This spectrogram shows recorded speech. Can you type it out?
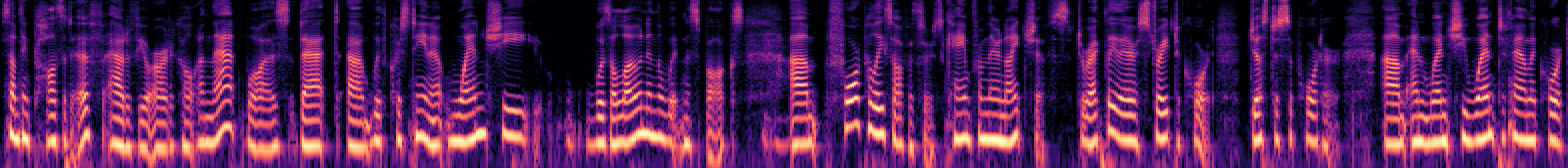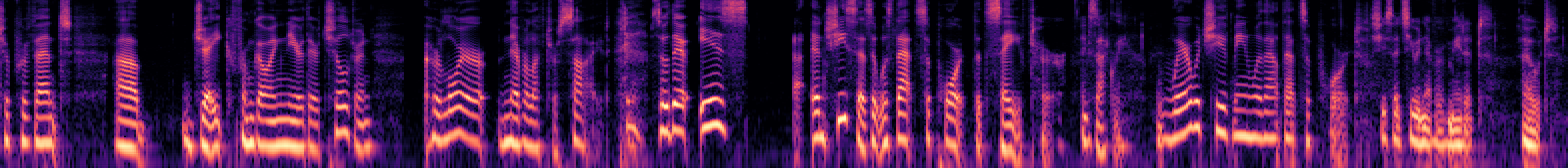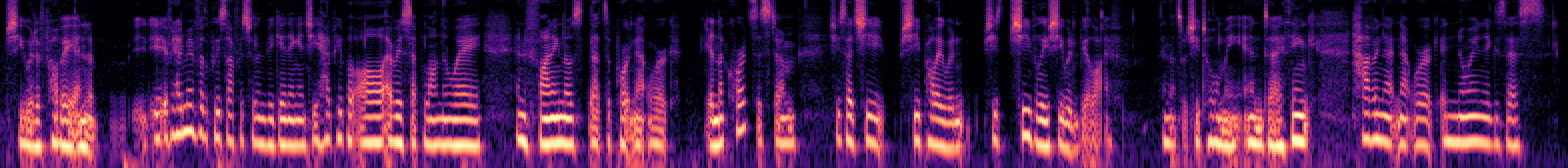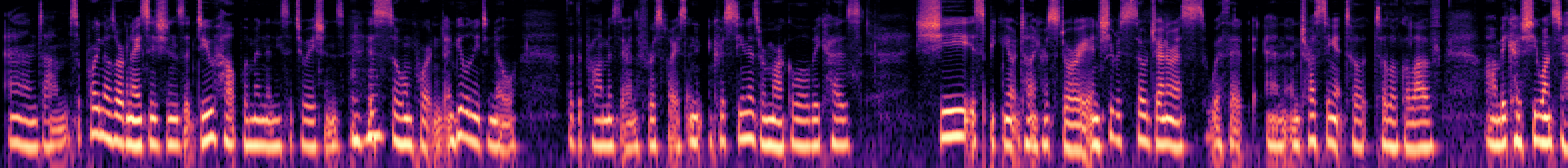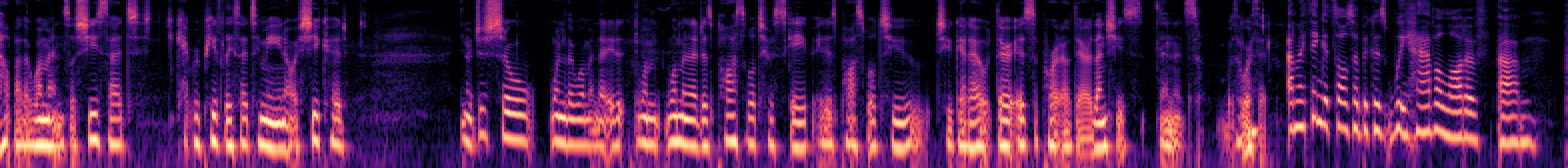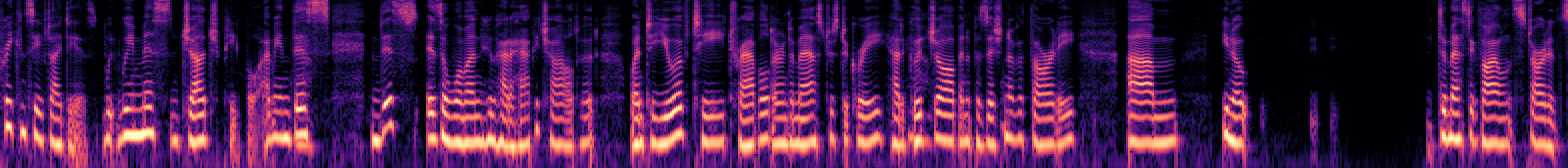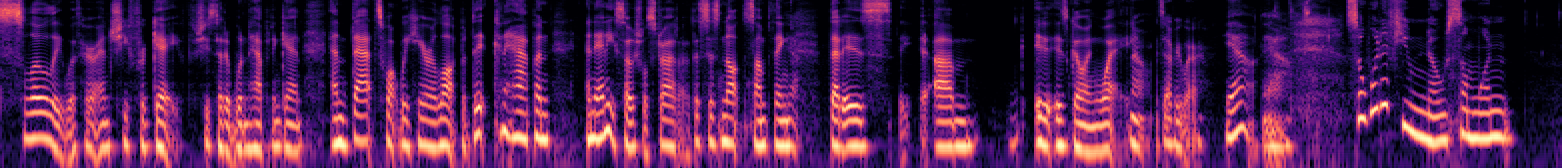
something positive out of your article, and that was that um, with Christina, when she was alone in the witness box, um, four police officers came from their night shifts directly there, straight to court, just to support her. Um, and when she went to family court to prevent uh, Jake from going near their children, her lawyer never left her side. So there is, uh, and she says it was that support that saved her. Exactly. Where would she have been without that support? She said she would never have made it out. She would have probably ended up if it hadn't been for the police officer from the beginning, and she had people all every step along the way, and finding those that support network in the court system. She said she she probably wouldn't. She she believes she wouldn't be alive, and that's what she told me. And I think having that network and knowing it exists. And um, supporting those organizations that do help women in these situations is so important. And people need to know that the problem is there in the first place. And Christina is remarkable because she is speaking out and telling her story, and she was so generous with it and, and trusting it to, to local love um, because she wants to help other women. So she said, she repeatedly said to me, you know, if she could, you know, just show one other woman that it woman, woman that it is possible to escape, it is possible to to get out. There is support out there. Then she's then it's worth it. And I think it's also because we have a lot of um, preconceived ideas. We, we misjudge people. I mean, this this is a woman who had a happy childhood, went to U of T, traveled, earned a master's degree, had a good job in a position of authority. Um, you know, domestic violence started slowly with her and she forgave. She said it wouldn't happen again. And that's what we hear a lot. But it can happen in any social strata. This is not something Yeah. that is um, is going away. No, it's everywhere. Yeah. Yeah. So, what if you know someone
